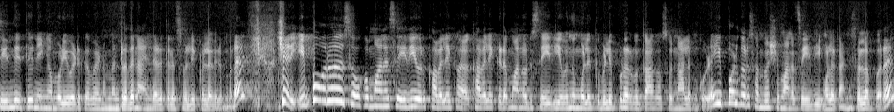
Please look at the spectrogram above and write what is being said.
சிந்தித்து நீங்கள் முடிவெடுக்க வேண்டும் என்றதை நான் இந்த இடத்துல சொல்லிக்கொள்ள விரும்புகிறேன் சரி இப்போ ஒரு சோகமான செய்தி ஒரு கவலை கவலைக்கிடமான ஒரு செய்தியை வந்து உங்களுக்கு விழிப்புணர்வுக்காக சொன்னாலும் கூட இப்பொழுது ஒரு சந்தோஷமான செய்தி உங்களுக்கு சொல்ல போகிறேன்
